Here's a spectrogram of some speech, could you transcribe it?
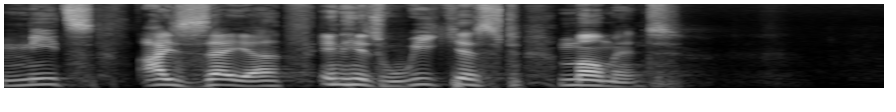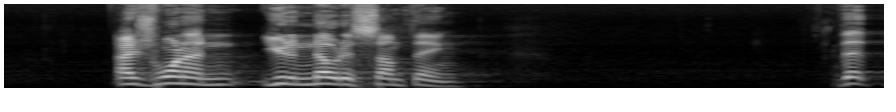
meets Isaiah in his weakest moment. I just want you to notice something that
